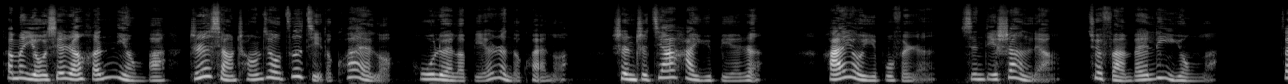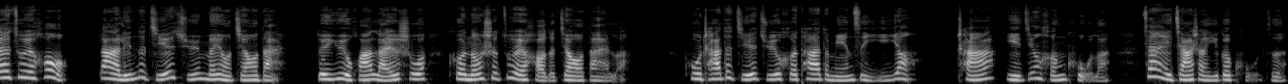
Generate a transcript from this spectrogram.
他们有些人很拧巴，只想成就自己的快乐，忽略了别人的快乐，甚至加害于别人。还有一部分人心地善良，却反被利用了。在最后，大林的结局没有交代，对玉华来说可能是最好的交代了。苦茶的结局和他的名字一样，茶已经很苦了，再加上一个苦字，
